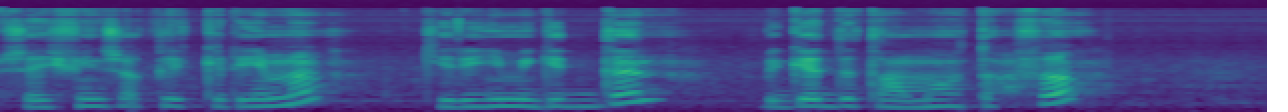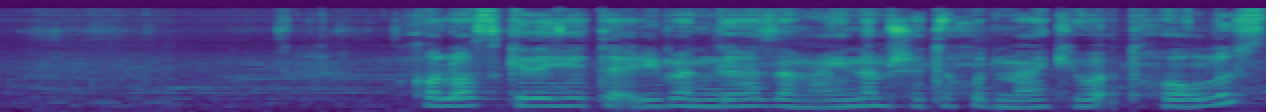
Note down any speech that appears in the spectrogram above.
شايفين شكل الكريمة؟ كريمي جدا. بجد طعمها تحفة. خلاص كده هي تقريبا جاهزة معانا مش هتاخد معاكي وقت خالص.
